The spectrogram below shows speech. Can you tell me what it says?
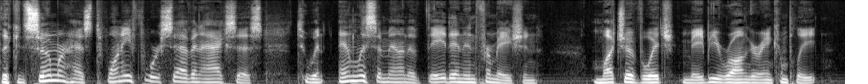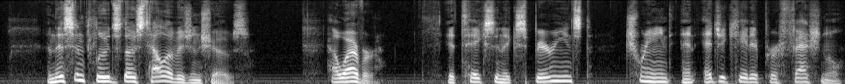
The consumer has 24 7 access to an endless amount of data and information much of which may be wrong or incomplete, and this includes those television shows. However, it takes an experienced, trained, and educated professional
